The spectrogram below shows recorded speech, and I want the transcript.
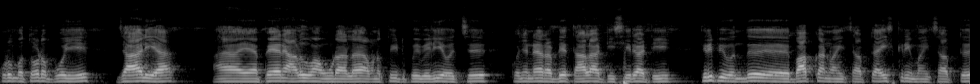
குடும்பத்தோடு போய் ஜாலியாக என் பேரன் அழுவான் ஊடால அவனை தூக்கிட்டு போய் வெளியே வச்சு கொஞ்ச நேரம் அப்படியே தாளாட்டி சீராட்டி திருப்பி வந்து பாப்கார்ன் வாங்கி சாப்பிட்டு ஐஸ்கிரீம் வாங்கி சாப்பிட்டு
